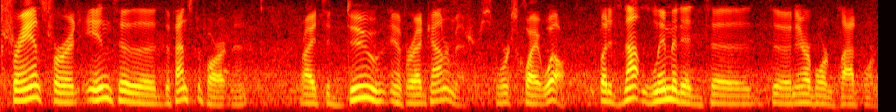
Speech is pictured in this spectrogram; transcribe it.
transfer it into the Defense Department, right, to do infrared countermeasures. It works quite well. But it's not limited to, to an airborne platform.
